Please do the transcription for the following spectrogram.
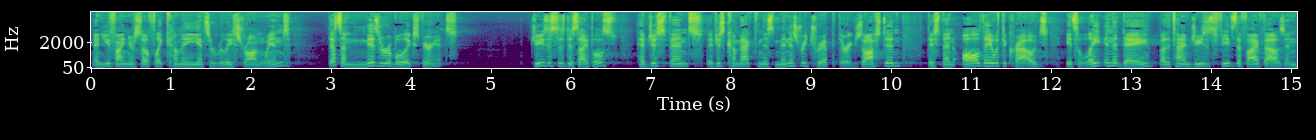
and you find yourself like coming against a really strong wind, that's a miserable experience. Jesus' disciples have just spent, they've just come back from this ministry trip. They're exhausted. They spend all day with the crowds. It's late in the day. By the time Jesus feeds the 5,000,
